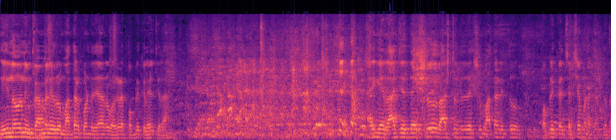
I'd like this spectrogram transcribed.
ನೀನು ನಿಮ್ಮ ಫ್ಯಾಮಿಲಿಯವರು ಮಾತಾಡ್ಕೊಂಡು ಯಾರು ಹೊರಗಡೆ ಪಬ್ಲಿಕಲ್ಲಿ ಹೇಳ್ತೀರಾ? ಹಾಗೆ ರಾಜ್ಯಾಧ್ಯಕ್ಷರು ರಾಷ್ಟ್ರದ ಅಧ್ಯಕ್ಷರು ಮಾತಾಡಿದ್ದು ಪಬ್ಲಿಕ್ಕಲ್ಲಿ ಚರ್ಚೆ ಮಾಡೋಕ್ಕಾಗ್ತದ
